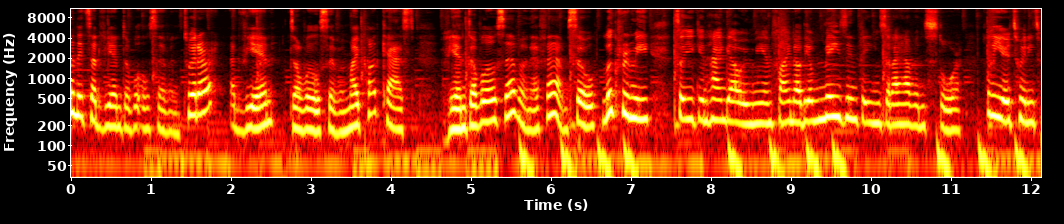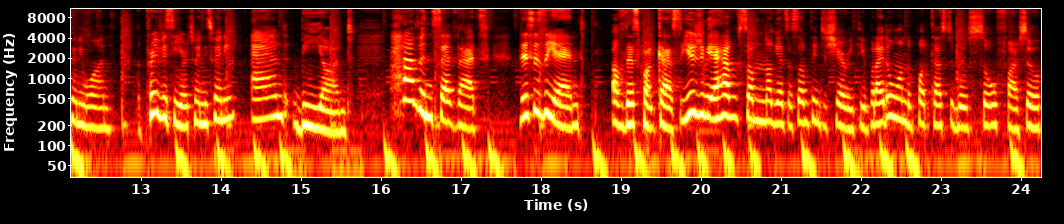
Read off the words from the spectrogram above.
and it's at VN007. Twitter at VN007. My podcast, VN007 FM. So look for me so you can hang out with me and find out the amazing things that I have in store for the year 2021, the previous year 2020, and beyond. Having said that, this is the end of this podcast. Usually I have some nuggets or something to share with you, but I don't want the podcast to go so far. So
